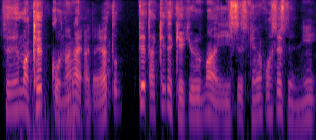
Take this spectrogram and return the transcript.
それでまあ結構長い間雇ってたけど結局まあいい成績残せずに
